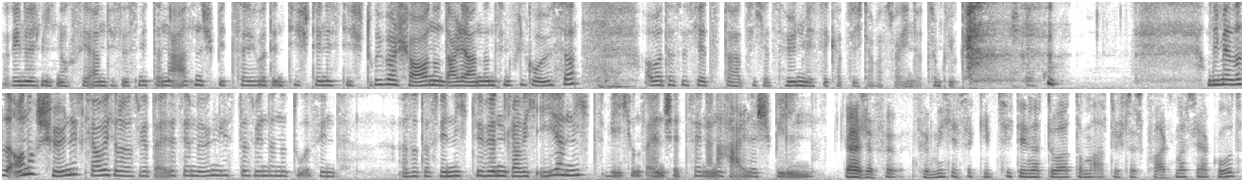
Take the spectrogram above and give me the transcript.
erinnere ich mich noch sehr an dieses mit der Nasenspitze über den Tischtennistisch drüber schauen und alle anderen sind viel größer. Aber das ist jetzt, da hat sich jetzt höhenmäßig hat sich da was verändert, zum Glück. und ich meine, was auch noch schön ist, glaube ich, oder was wir beide sehr mögen, ist, dass wir in der Natur sind. Also, dass wir nicht, wir würden, glaube ich, eher nicht, wie ich uns einschätze, in einer Halle spielen. Ja, also für, für mich es ergibt sich die Natur automatisch, das gefällt mir sehr gut.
